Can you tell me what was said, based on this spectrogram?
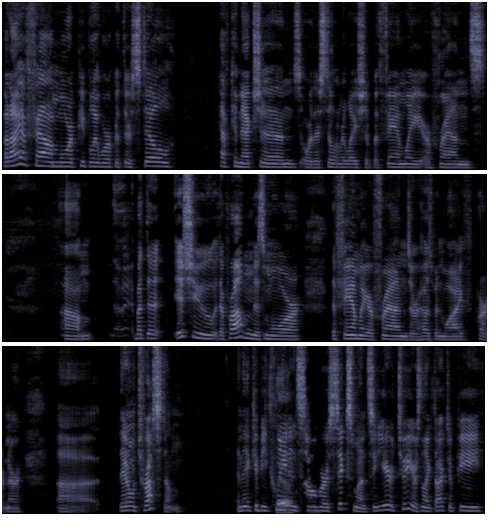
but i have found more people i work with they're still have connections or they're still in relationship with family or friends um, but the issue the problem is more the family or friends or husband wife partner uh, they don't trust them. And they could be clean Yeah. and sober six months a year two years and like dr p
